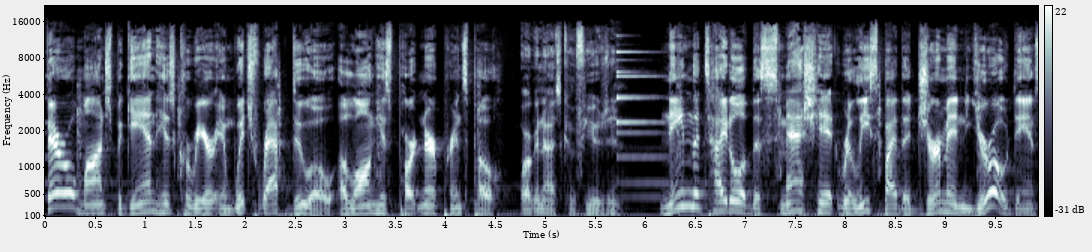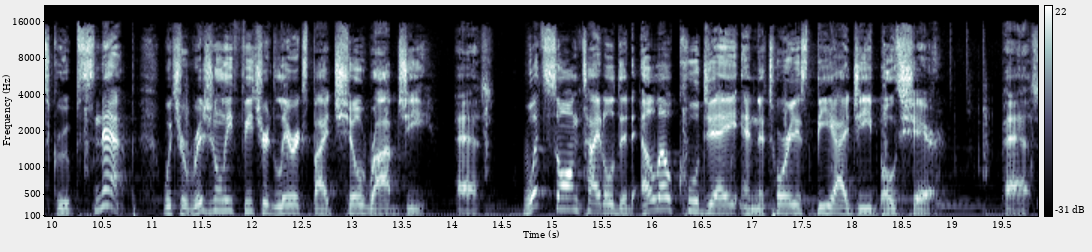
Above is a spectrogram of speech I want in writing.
Pharoahe Monch began his career in which rap duo along his partner Prince Po? Organized confusion. Name the title of the smash hit released by the German Eurodance group Snap, which originally featured lyrics by Chill Rob G. Pass. What song title did LL Cool J and Notorious B.I.G. both share? Pass.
